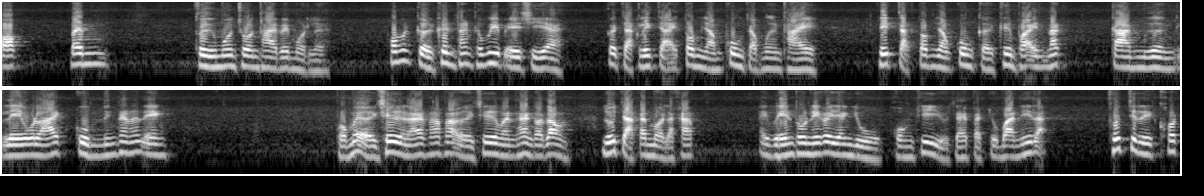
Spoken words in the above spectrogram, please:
ออกเต็มสื่อมวลชนไทยไปหมดเลย เพราะมันเกิดขึ้นทั้งทวีปเอเชีย ก็จากลิจ่ายต้มยำกุ้งจากเมืองไทย ลิจากต้มยำกุ้งเกิดขึ้นเพราะไอ้นักการเมืองเลวร้ายกลุ่มหนึ่งเท่านั้นเอง ผมไม่เอ่ยชื่อนะถ้าพระเอ่ยชื่อ มันท่านก็ต้องรู้จักกันหมดแหละครับ ไอ้เวนพวกนี้ก็ยังอยู่คงที่อยู่ในปัจจุบันนี้แหละทุจริตคด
